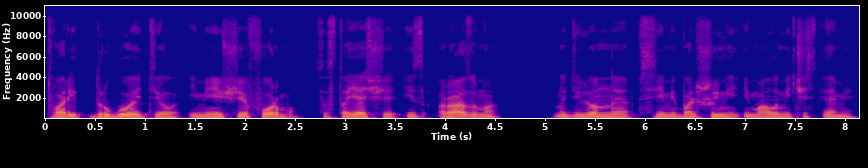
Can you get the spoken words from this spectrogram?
творит другое тело, имеющее форму, состоящее из разума, наделенное всеми большими и малыми частями,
